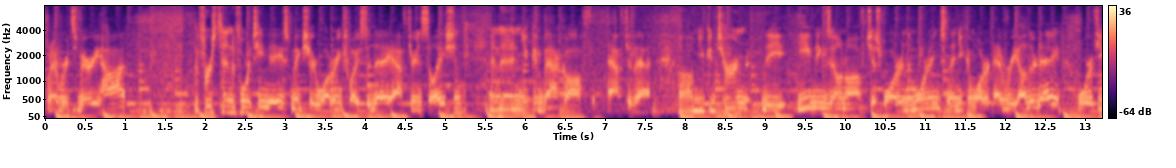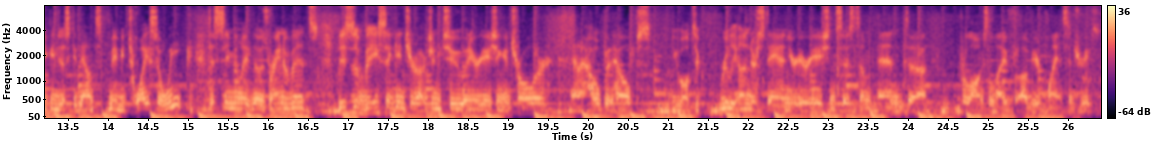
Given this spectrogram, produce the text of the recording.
whenever it's very hot. The first 10 to 14 days, make sure you're watering twice a day after installation, and then you can back off after that. Um, you can turn the evening zone off, just water in the mornings, and then you can water every other day, or if you can just get down to maybe twice a week to simulate those rain events. This is a basic introduction to an irrigation controller, and I hope it helps you all to really understand your irrigation system and uh, prolongs the life of your plants and trees.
